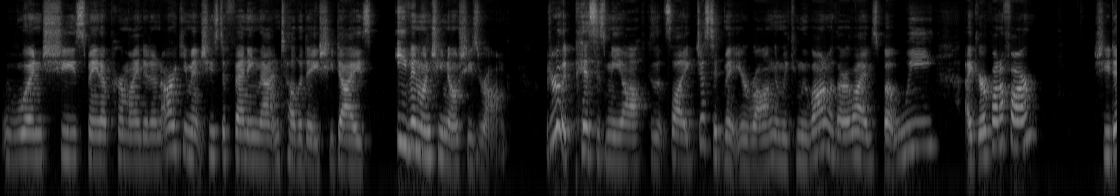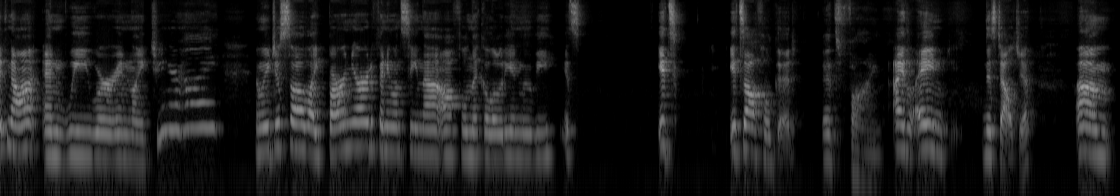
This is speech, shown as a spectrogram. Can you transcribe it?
when she's made up her mind in an argument she's defending that until the day she dies even when she knows she's wrong. Which really pisses me off because it's like just admit you're wrong and we can move on with our lives. But we i grew up on a farm. She did not and we were in like junior high and we just saw like barnyard if anyone's seen that awful nickelodeon movie. It's it's it's awful good. It's fine. i i nostalgia. Um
